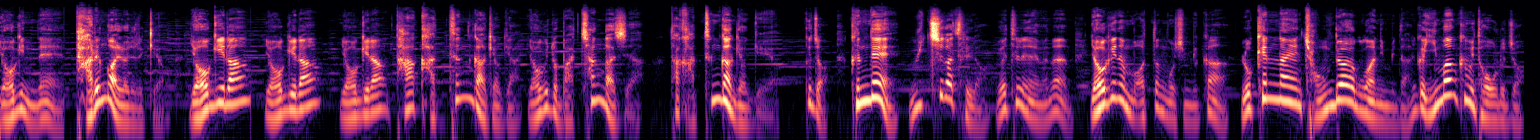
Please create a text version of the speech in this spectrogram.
여기인데 다른 거 알려드릴게요. 여기랑 여기랑 여기랑 다 같은 가격이야. 여기도 마찬가지야. 다 같은 가격이에요. 그죠? 근데 위치가 틀려. 왜 틀리냐면은 여기는 뭐 어떤 곳입니까? 로켓라인 정별 구간입니다. 그러니까 이만큼이 더 오르죠.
